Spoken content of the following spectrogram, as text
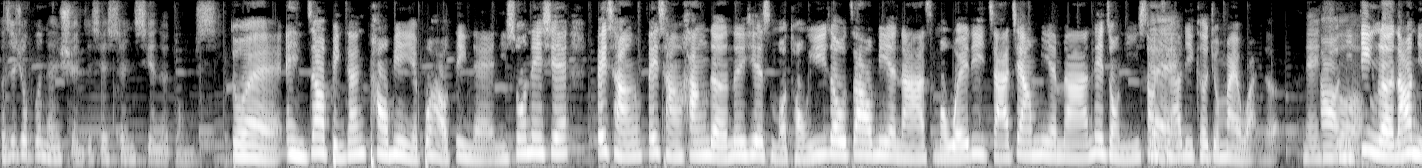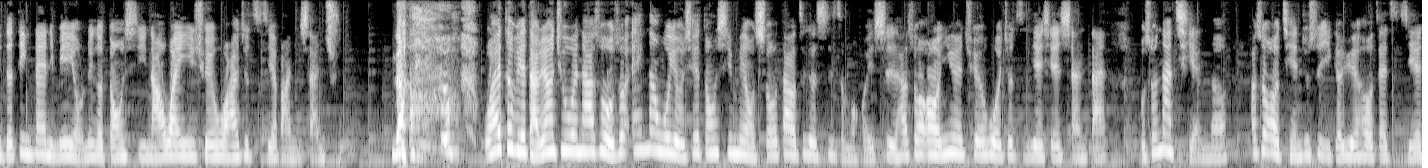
可是就不能选这些生鲜的东西。对，哎、欸，你知道饼干泡面也不好定哎、欸。你说那些非常非常夯的那些什么统一肉燥面啊，什么维力炸酱面啊，那种你一上去它立刻就卖完了。没错，你定了，然后你的订单里面有那个东西，然后万一缺货，它就直接把你删除。然后我还特别打电话去问他说：“我说，哎、欸，那我有些东西没有收到，这个是怎么回事？”他说：“哦，因为缺货，就直接先删单。”我说：“那钱呢？”他说：“哦，钱就是一个月后再直接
